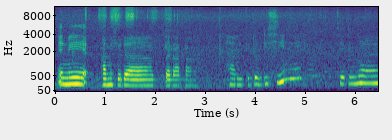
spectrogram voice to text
Ini kami sudah berapa hari tidur di sini, jadinya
